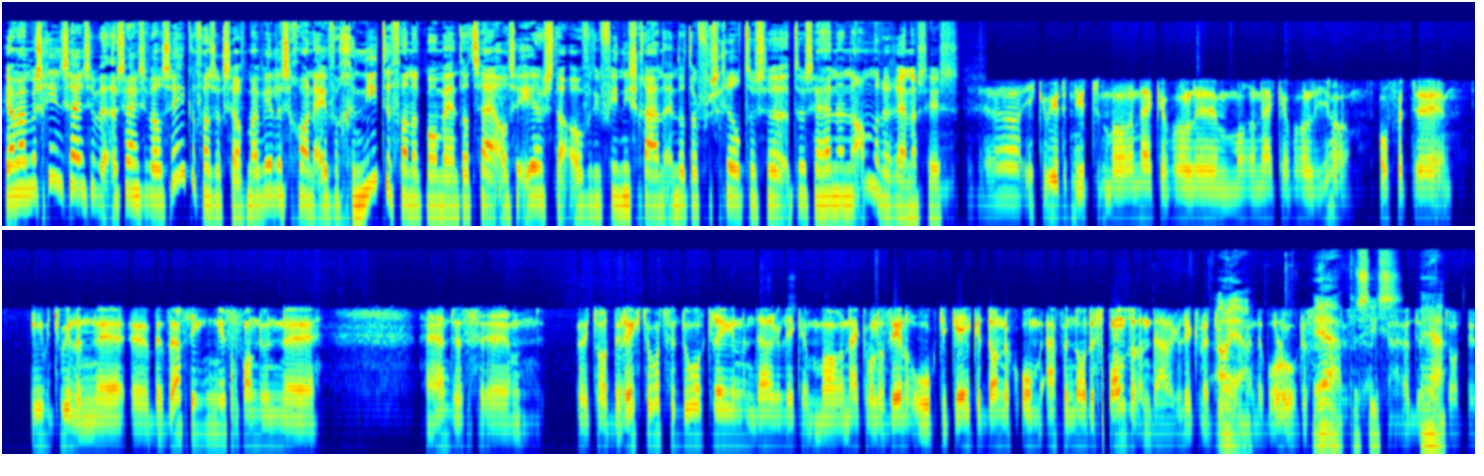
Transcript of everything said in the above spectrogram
Ja, maar misschien zijn ze, zijn ze wel zeker van zichzelf... maar willen ze gewoon even genieten van het moment... dat zij als eerste over die finish gaan... en dat er verschil tussen, tussen hen en de andere renners is? Ja, ik weet het niet. Heb wel, heb wel ja. Of het uh, eventueel een uh, bevestiging is van hun... dus uiteraard berichten wat ze doorkrijgen en dergelijke. Maar nek wel er zijn er ook. Die kijken dan nog om even naar de sponsor en dergelijke natuurlijk. Oh ja. En de Volvo. Dus, ja, dus, precies. Uh, dus ja. dat, uh,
